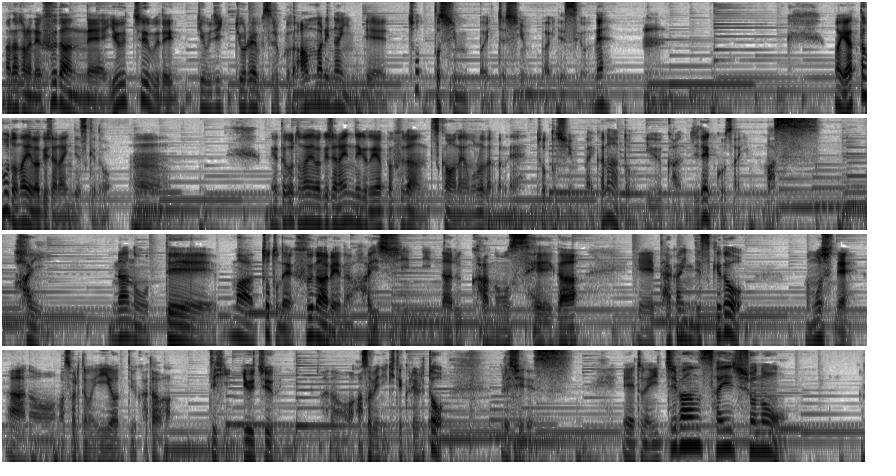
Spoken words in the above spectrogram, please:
まあ、だからね、普段ね、YouTube でゲーム実況ライブすることあんまりないんで、ちょっと心配っちゃ心配ですよね。うん。まあ、やったことないわけじゃないんですけど、うん。やったことないわけじゃないんだけど、やっぱ普段使わないものだからね、ちょっと心配かなという感じでございます。はい。なので、まあちょっとね、不慣れな配信になる可能性が、えー、高いんですけど、もしね、あの、まあ、それでもいいよっていう方は、ぜひ YouTube にあの遊びに来てくれると嬉しいです。えっ、ー、とね、一番最初の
